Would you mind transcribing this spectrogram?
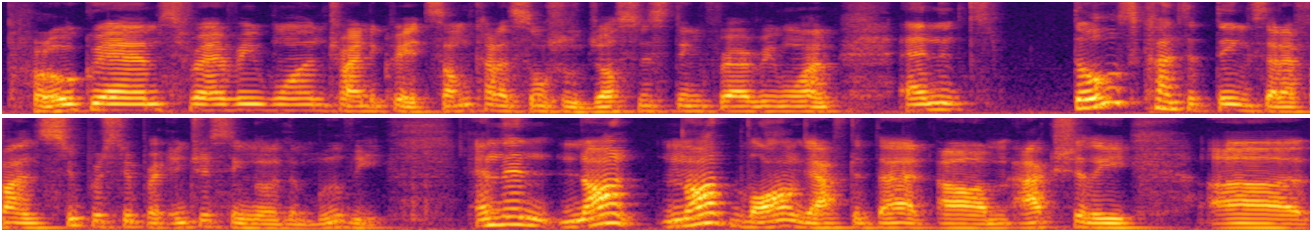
programs for everyone trying to create some kind of social justice thing for everyone. And it's those kinds of things that I find super super interesting in the movie. And then not not long after that um actually uh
